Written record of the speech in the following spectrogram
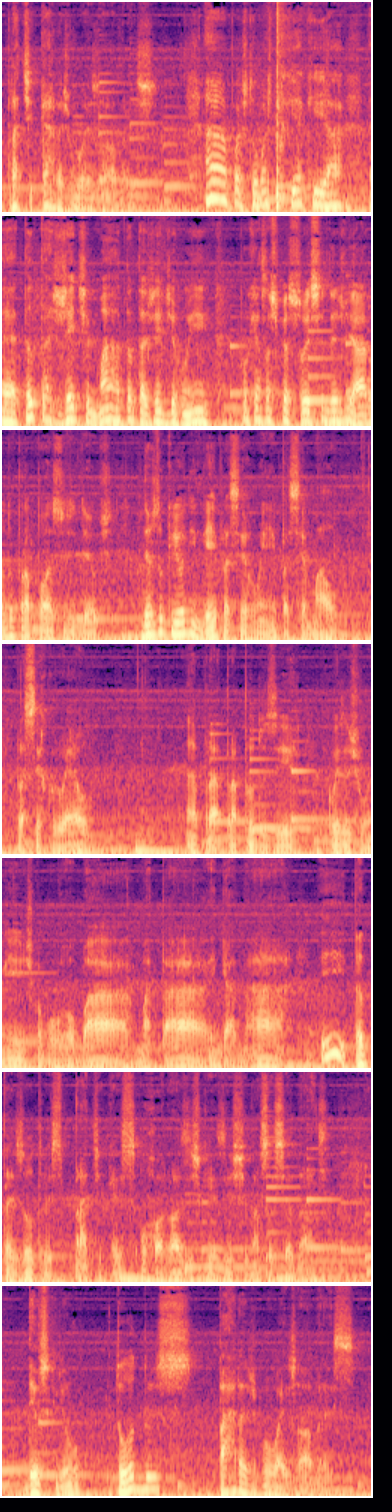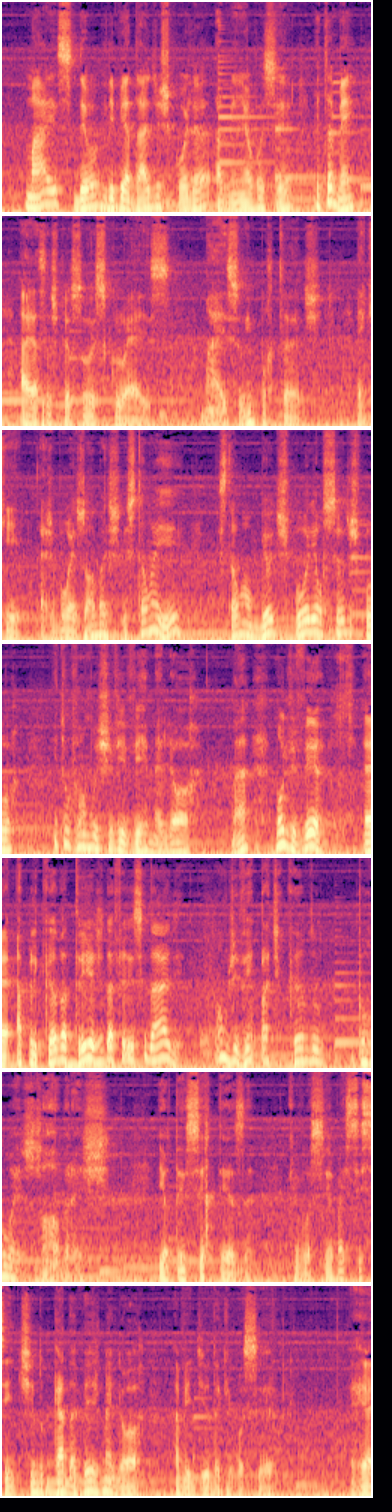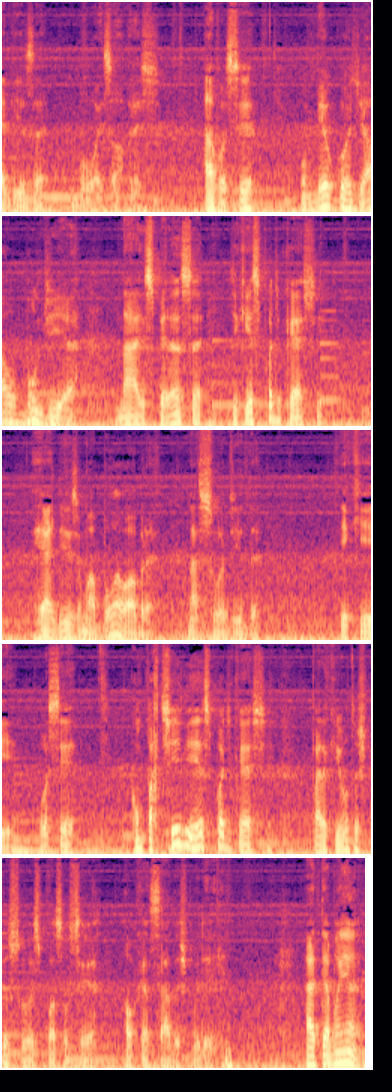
praticar as boas obras. Ah, pastor, mas por que é que há é, tanta gente má, tanta gente ruim? Porque essas pessoas se desviaram do propósito de Deus. Deus não criou ninguém para ser ruim, para ser mal, para ser cruel, né? para produzir coisas ruins como roubar, matar, enganar e tantas outras práticas horrorosas que existem na sociedade. Deus criou todos para as boas obras, mas deu liberdade de escolha a mim e a você e também a essas pessoas cruéis. Mas o importante é que as boas obras estão aí, estão ao meu dispor e ao seu dispor. Então vamos viver melhor, né? Vamos viver é, aplicando a tríade da felicidade. Vamos viver praticando boas obras. E eu tenho certeza que você vai se sentindo cada vez melhor à medida que você realiza boas obras. A você, o meu cordial bom dia, na esperança de que esse podcast realize uma boa obra na sua vida e que você compartilhe esse podcast para que outras pessoas possam ser alcançadas por ele. Até amanhã.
